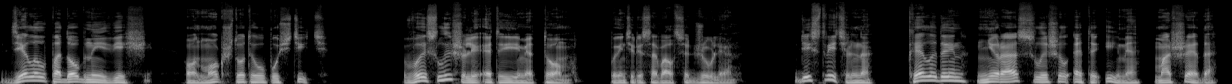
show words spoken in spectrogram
делал подобные вещи. Он мог что-то упустить. «Вы слышали это имя, Том?» — поинтересовался Джулиан. «Действительно, Келлодейн не раз слышал это имя, Машеда.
